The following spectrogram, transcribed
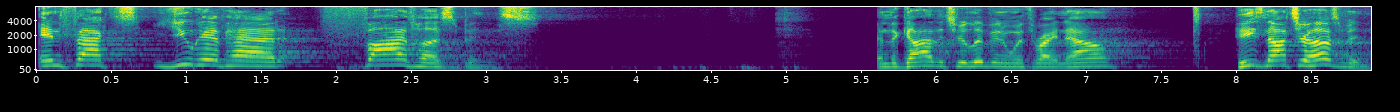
In fact, you have had five husbands. And the guy that you're living with right now, he's not your husband.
